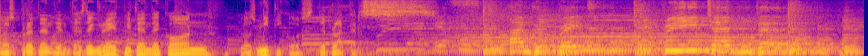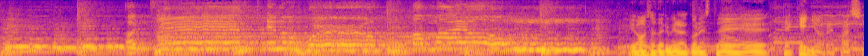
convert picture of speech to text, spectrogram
los pretendientes. The Great Pretender con los míticos de Platters. I'm the great pretender. Adrift in a world of my own. Y vamos a terminar con este pequeño repaso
